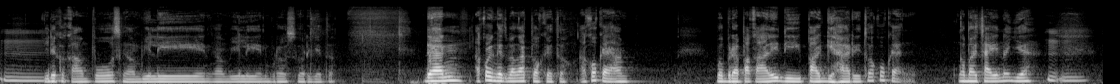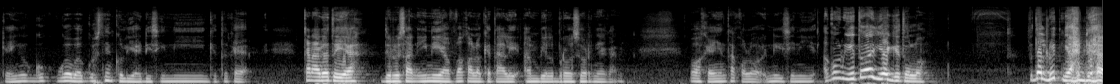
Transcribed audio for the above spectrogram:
Hmm. Jadi ke kampus ngambilin, ngambilin brosur gitu. Dan aku inget banget waktu itu. Aku kayak beberapa kali di pagi hari itu aku kayak ngebacain aja. Mm-mm. Kayaknya gue gue bagus nih kuliah di sini gitu kayak kan ada tuh ya jurusan ini apa kalau kita ambil brosurnya kan. Wah kayaknya entah kalau ini di sini. Aku gitu aja gitu loh. Padahal duit nggak ada.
